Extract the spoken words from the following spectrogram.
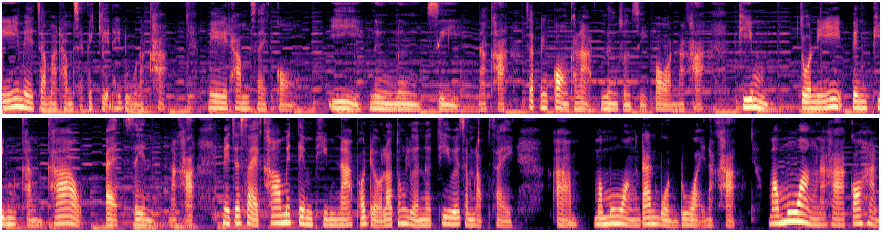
นี้เมย์จะมาทำใส่แพ็กเกจให้ดูนะคะ เมย์ทำใส่กล่อง e 1 1 4นะคะ จะเป็นกล่องขนาด1ส่วน4ปอนด์นะคะ พิมพ์ตัวนี้เป็นพิมพ์ขันข้าว 8 เซนนะคะ เมย์จะใส่ข้าวไม่เต็มพิมพ์นะ เพราะเดี๋ยวเราต้องเหลือเนื้อที่ไว้สำหรับใส่อ่ามะม่วงด้านบนด้วยนะคะ มะม่วงนะคะ ก็หั่น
